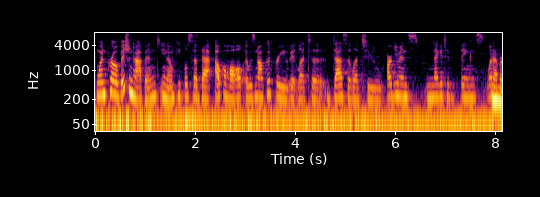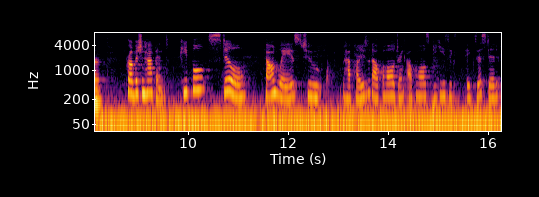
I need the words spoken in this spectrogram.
when prohibition happened, you know, people said that alcohol it was not good for you. It led to deaths. It led to arguments, negative things, whatever. Mm-hmm. Prohibition happened. People still found ways to have parties with alcohol, drink alcohol. Speakeasies ex- existed.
